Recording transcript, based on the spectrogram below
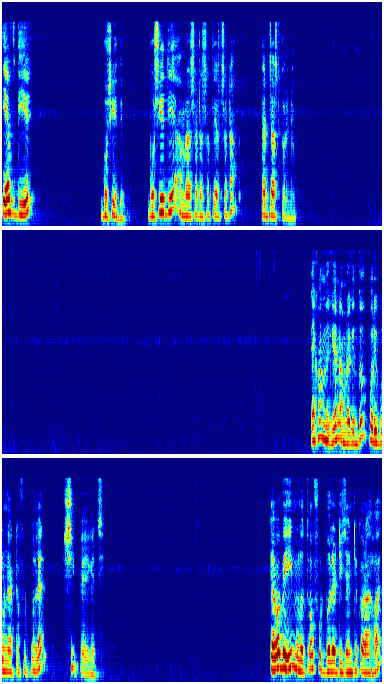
এফ দিয়ে বসিয়ে দেব। বসিয়ে দিয়ে আমরা সেটার সাথে সেটা অ্যাডজাস্ট করে নেব। এখন দেখেন আমরা কিন্তু পরিপূর্ণ একটা ফুটবলের শিপ পেয়ে গেছি। এভাবেই মূলত ফুটবলের ডিজাইনটি করা হয়।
